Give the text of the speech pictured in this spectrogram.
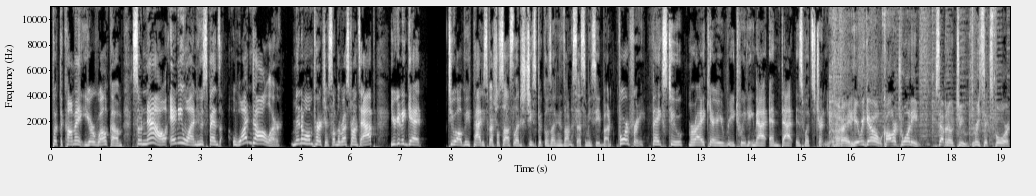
put the comment, "You're welcome." So now anyone who spends one dollar minimum purchase on the restaurant's app, you're gonna get two all beef patty, special sauce, lettuce, cheese, pickles, onions on a sesame seed bun for free. Thanks to Mariah Carey retweeting that, and that is what's trending. All right, here we go. Caller 20 702 364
